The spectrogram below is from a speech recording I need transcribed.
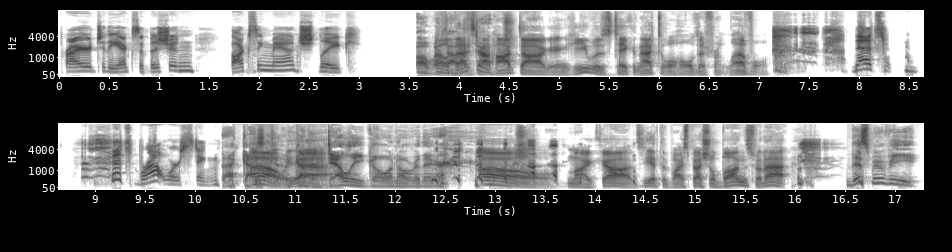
prior to the exhibition boxing match? Like oh, Oh, that's not doubt. hot dogging. He was taking that to a whole different level. that's that's bratwursting. That guy's Oh, got, got a deli going over there. oh my god, he had to buy special buns for that. this movie,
